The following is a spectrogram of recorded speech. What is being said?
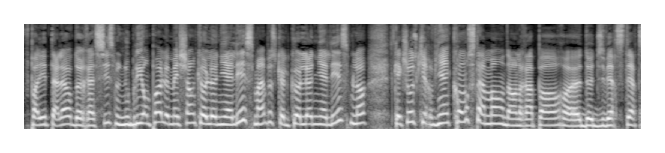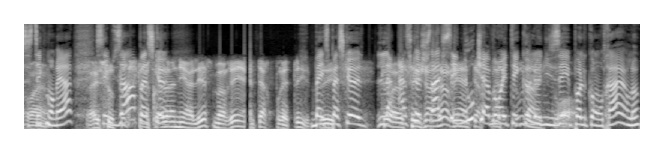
Vous parliez tout à l'heure de racisme. N'oublions pas le méchant colonialisme, hein, parce que le colonialisme, là, c'est quelque chose qui revient constamment dans le rapport euh, de diversité artistique Montréal. c'est bizarre parce que. Le colonialisme réinterprété. Ben, c'est parce que, à ce que je sache, c'est nous qui avons été colonisés, pas le contraire, là.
